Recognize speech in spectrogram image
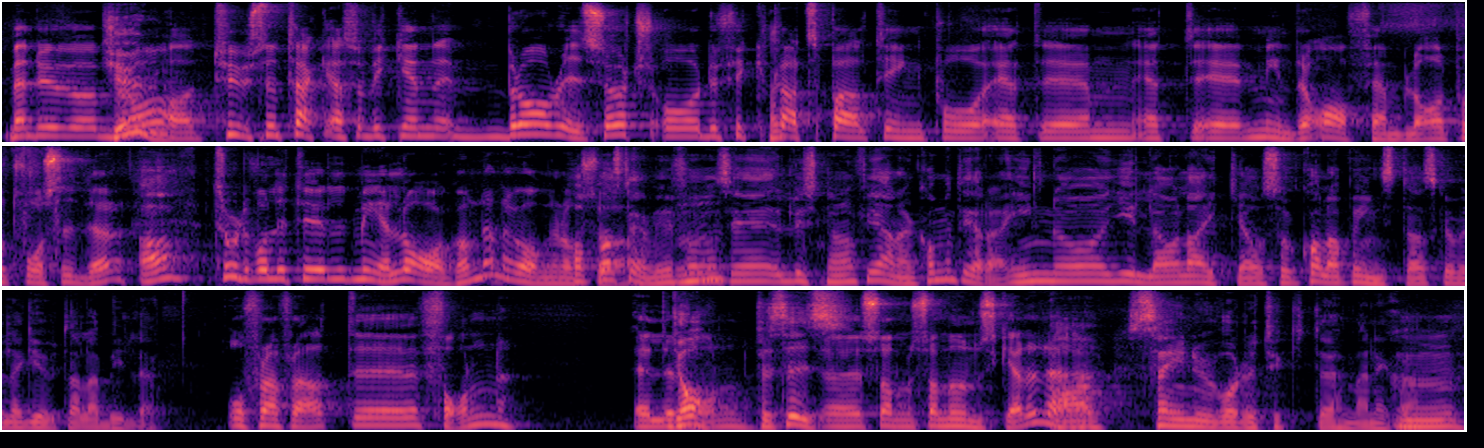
Men du, var Kul. bra. Tusen tack. Alltså vilken bra research och du fick plats på allting på ett, em, ett eh, mindre A5-blad på två sidor. Ja. Jag tror det var lite mer lagom denna gången också. Hoppas det. Vi får Mm. väl se. Lyssnarna får gärna kommentera. In och gilla och likea och så kolla på Insta ska vi lägga ut alla bilder. Och framförallt eh, Fon. Eller Ja, Von, precis. eh, som, som önskade det här. Ja, säg nu vad du tyckte, människa. Mm,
